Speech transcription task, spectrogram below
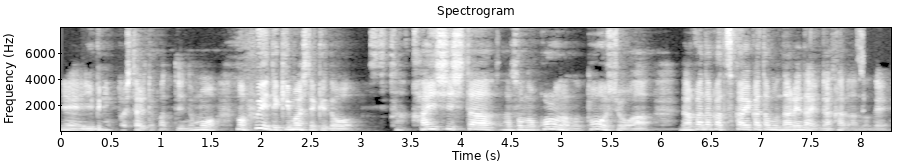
えー、イベントしたりとかっていうのも、まあ増えてきましたけど、開始したそのコロナの当初は、なかなか使い方も慣れない中なので、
